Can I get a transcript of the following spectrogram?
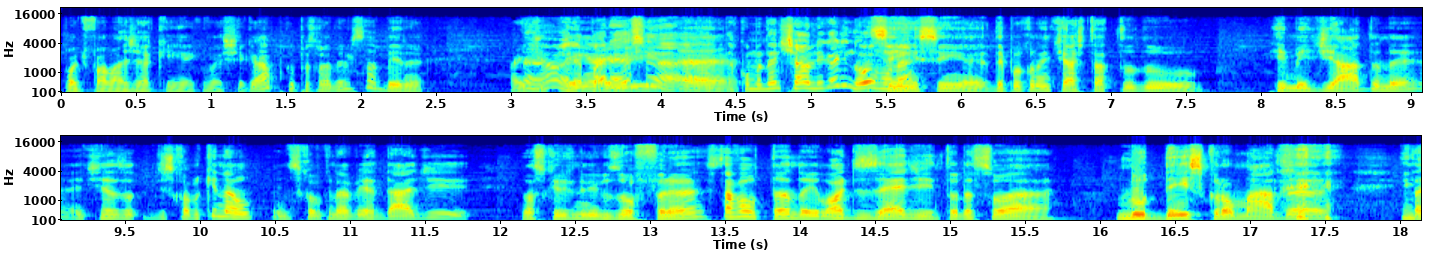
pode falar já quem é que vai chegar, porque o pessoal deve saber, né? A gente não, ele aparece, aí- a, é, a Comandante Shao liga de novo, sim, né? sim. é, Depois quando a gente acha que tá tudo remediado, né? A gente descobre que não. A gente descobre que, na verdade, nosso querido inimigo Zofran está voltando aí, Lord Zed, em toda a sua nudez cromada, tá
